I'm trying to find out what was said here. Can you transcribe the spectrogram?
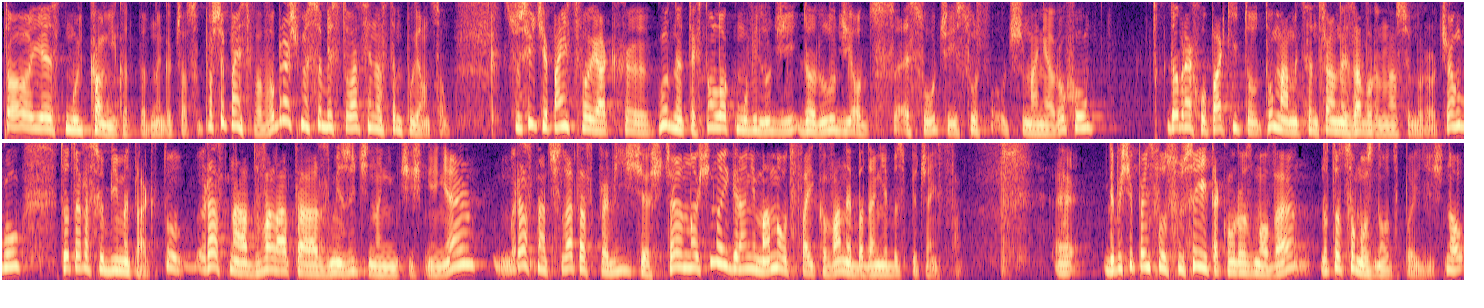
To jest mój konik od pewnego czasu. Proszę Państwa, wyobraźmy sobie sytuację następującą. Słyszycie Państwo, jak e, główny technolog mówi ludzi, do ludzi od SU, czyli Służb Utrzymania Ruchu, Dobra, chłopaki, tu, tu mamy centralny zawór na naszym rurociągu. To teraz robimy tak. Tu raz na dwa lata zmierzycie na nim ciśnienie, raz na trzy lata sprawdzicie szczelność, no i granie mamy odfajkowane badanie bezpieczeństwa. E, Gdybyście Państwo usłyszeli taką rozmowę, no to co można odpowiedzieć? No,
